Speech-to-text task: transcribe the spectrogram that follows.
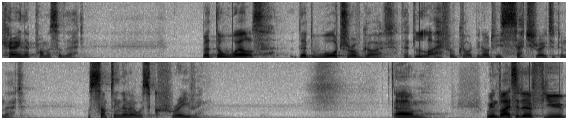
carrying that promise of that. But the wells, that water of God, that life of God, being able to be saturated in that, was something that I was craving. Um, we invited a few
